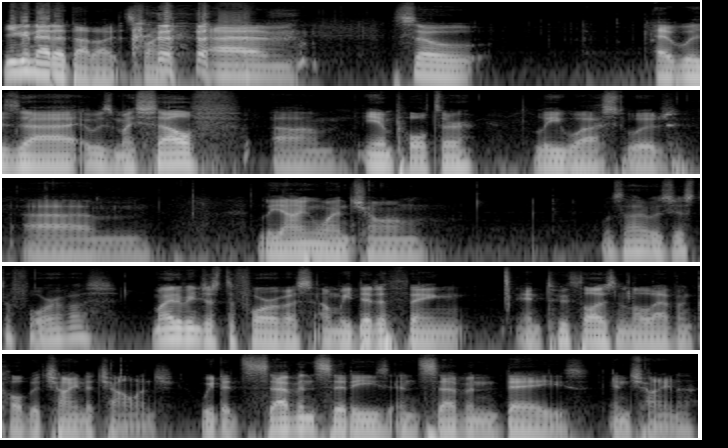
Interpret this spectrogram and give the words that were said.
You can edit that out. It's fine. Um, so it was uh, it was myself, um, Ian Poulter, Lee Westwood, um, Liang Wenchong. Was that? It was just the four of us. Might have been just the four of us, and we did a thing in 2011 called the China Challenge. We did seven cities in seven days in China,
